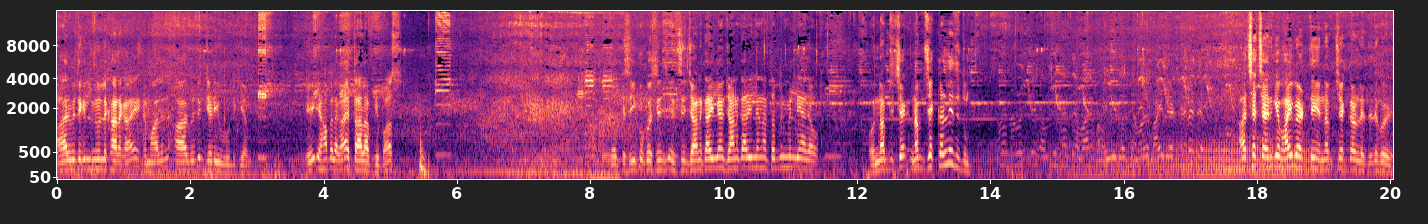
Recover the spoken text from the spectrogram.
आयुर्वेदिक लिखा रखा है, हिमालयन आयुर्वेदिक जड़ी बूटी की हम ये यहाँ पे लगा है तालाब के पास। तो किसी को किसी इनसे जानकारी लेना जानकारी लेना, तब भी मिलने आ जाओ। और नब्ज चेक नब्ज चेक कर लेते तुम। अच्छा अच्छा इनके भाई बैठते हैं, नब्ज चेक कर लेते। देखो ये,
